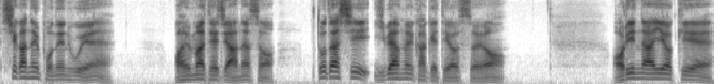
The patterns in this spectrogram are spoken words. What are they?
시간을 보낸 후에 얼마 되지 않아서 또다시 입양을 가게 되었어요. 어린 아이였기에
